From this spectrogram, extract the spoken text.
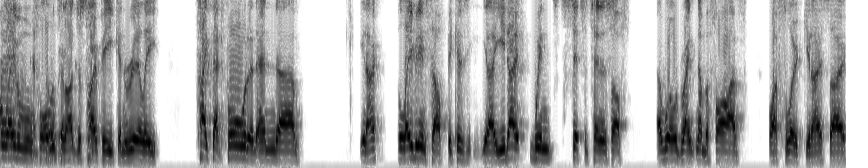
unbelievable Absolutely. performance, and I just hope he can really take that forward and, and um, you know believe in himself because you know you don't win sets of tennis off a world ranked number five by fluke, you know. So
